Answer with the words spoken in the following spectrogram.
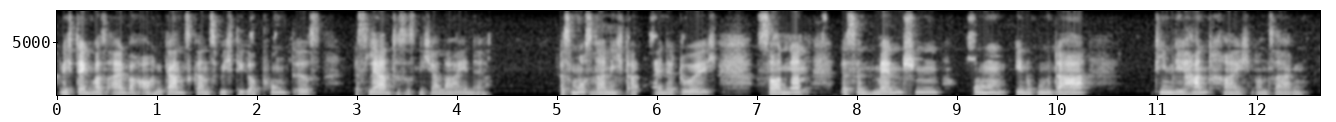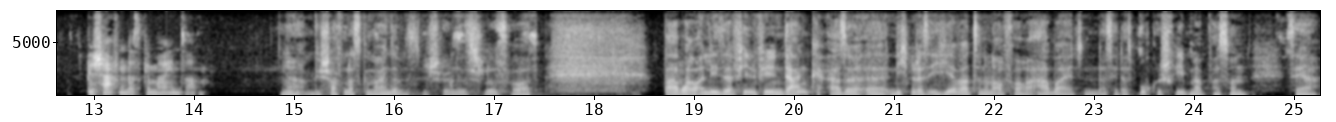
Und ich denke, was einfach auch ein ganz, ganz wichtiger Punkt ist, es lernt es ist nicht alleine. Es muss mhm. da nicht alleine durch, sondern es sind Menschen um ihn rum da, die ihm die Hand reichen und sagen, wir schaffen das gemeinsam. Ja, wir schaffen das gemeinsam, das ist ein schönes Schlusswort. Barbara und Lisa, vielen, vielen Dank. Also äh, nicht nur, dass ihr hier wart, sondern auch für eure Arbeit und dass ihr das Buch geschrieben habt, was so einen sehr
